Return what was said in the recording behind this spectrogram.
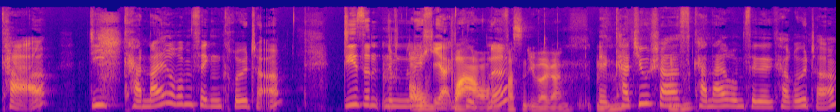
K, die kanalrümpfigen Kröter, die sind nämlich, oh, ja wow, gut, ne? was ein Übergang. Äh, mhm. Katjuschas mhm. kanalrümpfige Karöter,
